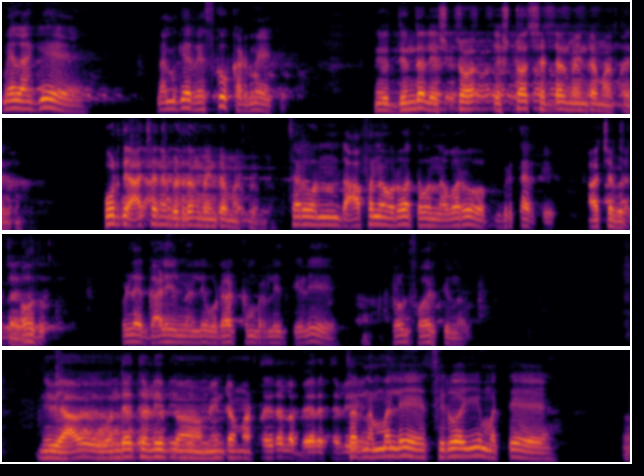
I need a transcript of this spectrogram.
ಮೇಲಾಗಿ ನಮಗೆ ರಿಸ್ಕು ಕಡಿಮೆ ಐತೆ ನೀವು ದಿನದಲ್ಲಿ ಎಷ್ಟೋ ಎಷ್ಟೋ ಶೆಡ್ ಅಲ್ಲಿ ಮೇಂಟೈನ್ ಮಾಡ್ತಾ ಇದ್ರಿ ಪೂರ್ತಿ ಆಚೆನೆ ಬಿಡ್ದಂಗ್ ಮೇಂಟೈನ್ ಮಾಡ್ತಾ ಇದ್ರಿ ಸರ್ ಒಂದ್ ಹಾಫ್ ಅನ್ ಅವರ್ ಅಥವಾ ಒನ್ ಅವರ್ ಬಿಡ್ತಾ ಇರ್ತೀವಿ. ಆಚೆ ಬಿಡ್ತಾ ಇದ್ರಿ ಹೌದು. ಒಳ್ಳೆ ಗಾಳಿನಲ್ಲಿ ಓಡಾಡ್ಕೊಂಬರ್ಲಿ ರೌಂಡ್ ಫೋರ್ ಇರ್ತೀವಿ ನಾವು. ನೀವು ಯಾವ ಒಂದೇ ತಳಿ ಮೇಂಟೈನ್ ಮಾಡ್ತಾ ಇದ್ರಲ್ಲ ಬೇರೆ ತಳಿ? ಸರ್ ನಮ್ಮಲ್ಲಿ ಸಿರೋಯಿ ಮತ್ತೆ ಆ,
